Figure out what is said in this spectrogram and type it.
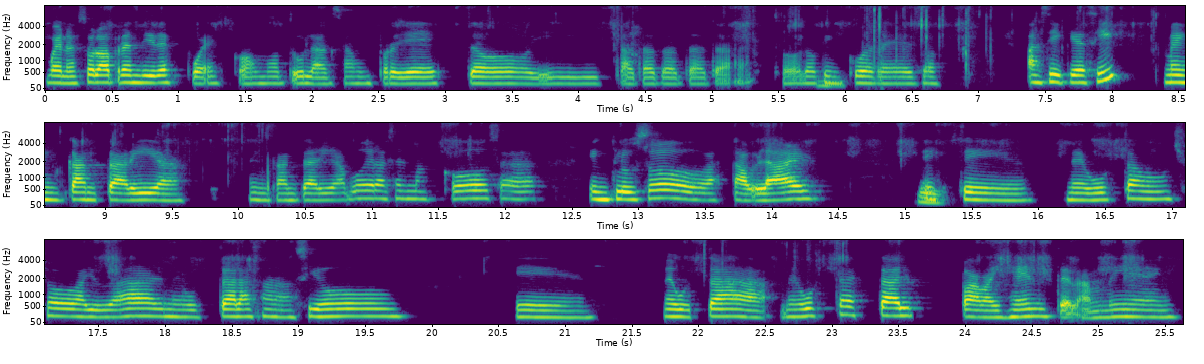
bueno, eso lo aprendí después, cómo tú lanzas un proyecto y ta, ta, ta, ta, ta, todo lo que incurre eso. Así que sí, me encantaría, me encantaría poder hacer más cosas, incluso hasta hablar. Este, me gusta mucho ayudar, me gusta la sanación, eh, me gusta, me gusta estar para mi gente también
